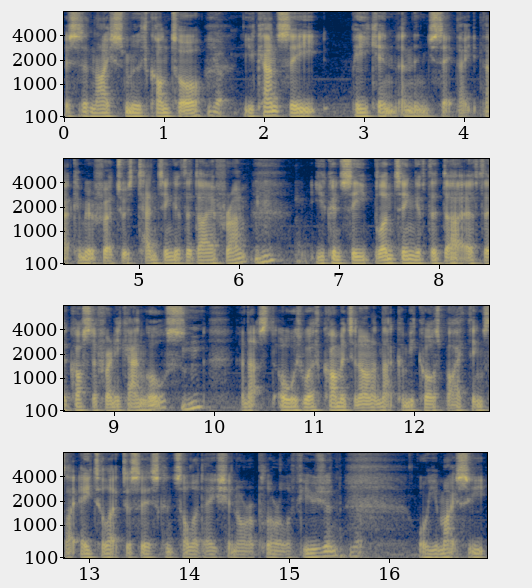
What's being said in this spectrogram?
this is a nice smooth contour. Yep. You can see peaking, and then you say that that can be referred to as tenting of the diaphragm. Mm-hmm. You can see blunting of the of the costophrenic angles, Mm-hmm. and that's always worth commenting on. And that can be caused by things like atelectasis, consolidation, or a pleural effusion. Yep. Or you might see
